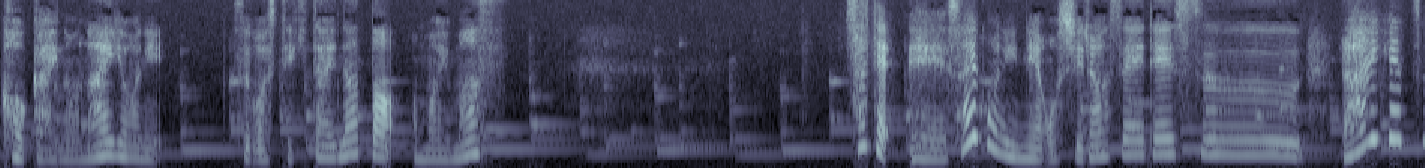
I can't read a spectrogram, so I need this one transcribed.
後悔のないように過ごしていきたいなと思いますさて、えー、最後にね、お知らせです。来月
